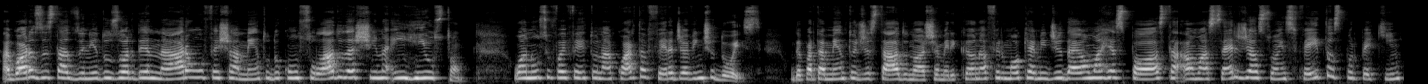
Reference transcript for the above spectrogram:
agora os Estados Unidos ordenaram o fechamento do consulado da China em Houston. O anúncio foi feito na quarta-feira, dia 22. O Departamento de Estado norte-americano afirmou que a medida é uma resposta a uma série de ações feitas por Pequim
